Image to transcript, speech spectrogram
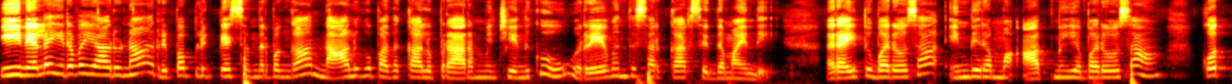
ఈ నెల ఇరవై ఆరున రిపబ్లిక్ డే సందర్భంగా నాలుగు పథకాలు ప్రారంభించేందుకు రేవంత్ సర్కార్ సిద్ధమైంది. రైతు భరోసా ఇందిరమ్మ ఆత్మీయ భరోసా కొత్త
